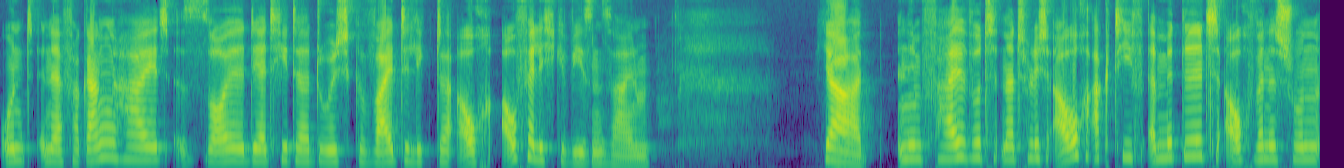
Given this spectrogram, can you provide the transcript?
Und in der Vergangenheit soll der Täter durch Gewaltdelikte auch auffällig gewesen sein. Ja, in dem Fall wird natürlich auch aktiv ermittelt, auch wenn es schon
